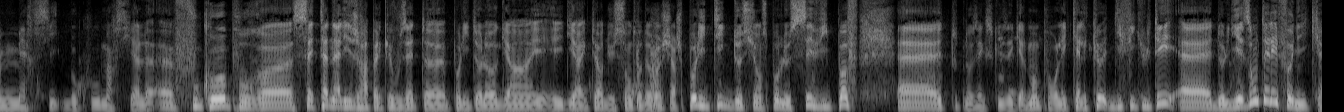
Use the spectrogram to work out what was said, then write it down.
Merci beaucoup, Martial euh, Foucault, pour euh, cette analyse. Je rappelle que vous êtes euh, politologue hein, et, directeur du Centre de recherche politique de Sciences Po, le CEVIPOF. toutes nos excuses également pour les quelques difficultés de liaison téléphonique.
